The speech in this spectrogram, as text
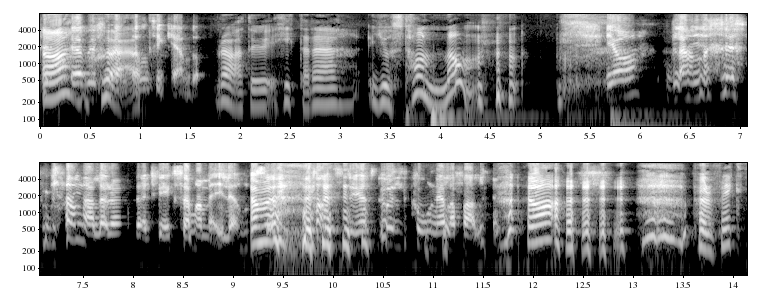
Ja, Över förväntan tycker jag ändå. Bra att du hittade just honom. Ja, bland, bland alla de där tveksamma mejlen Ja, men- så fanns det ett guldkorn i alla fall. Ja, perfekt.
